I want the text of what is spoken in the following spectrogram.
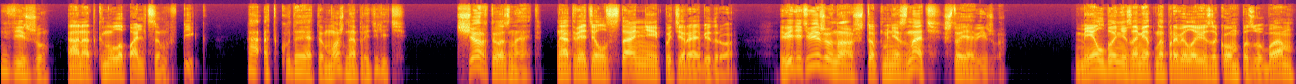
«Вижу», — она ткнула пальцем в пик. «А откуда это можно определить?» «Черт его знает», — ответил Станни, потирая бедро. Видеть вижу, но чтоб мне знать, что я вижу». Мелба незаметно провела языком по зубам,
